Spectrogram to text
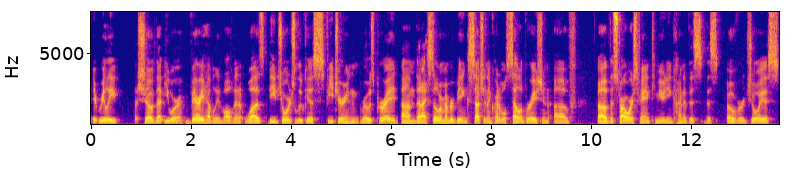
it really showed that you were very heavily involved in it was the George Lucas featuring Rose Parade. Um, that I still remember being such an incredible celebration of of the Star Wars fan community and kind of this this overjoyous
